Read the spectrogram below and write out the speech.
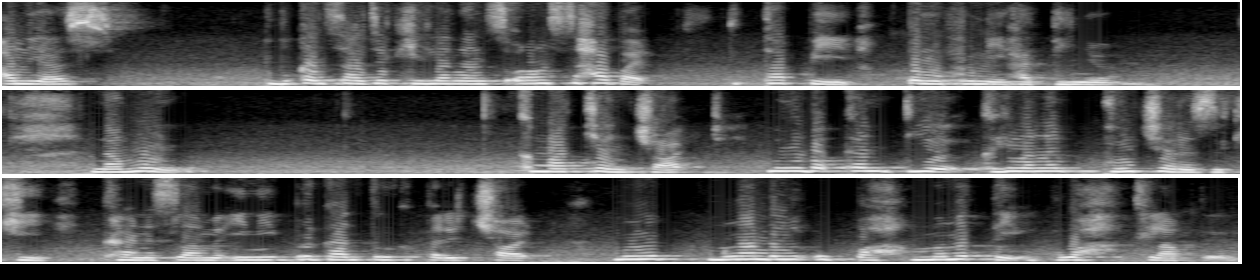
Alias bukan sahaja kehilangan seorang sahabat tetapi penghuni hatinya. Namun, kematian Chot menyebabkan dia kehilangan punca rezeki kerana selama ini bergantung kepada Chot mengambil upah memetik buah kelapa.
